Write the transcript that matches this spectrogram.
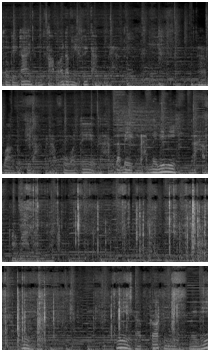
โจมตีได้ถึง300ดาเมจด้วยกันนะครับวางตัวตีหลักนะครับฟูวอนเต้หางดาเบงนะครับในนี้มีนะครับประมาณนั้น นี่ครับก็คือในนี้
